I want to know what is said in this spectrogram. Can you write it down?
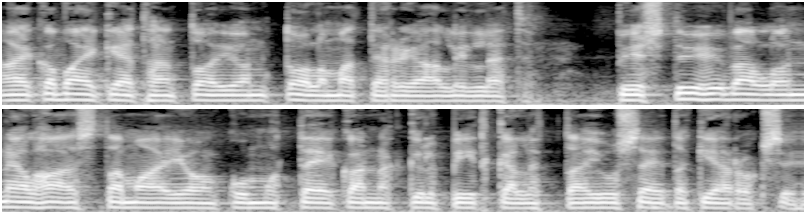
aika vaikeathan toi on tuolla materiaalille, että pystyy hyvällä lonnella haastamaan jonkun, mutta ei kanna kyllä pitkälle tai useita kierroksia.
